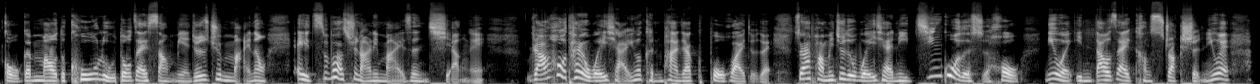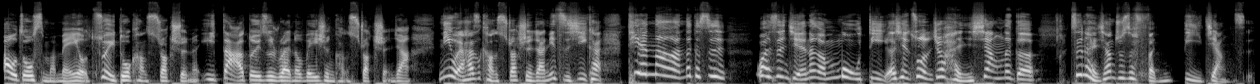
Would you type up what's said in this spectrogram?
狗跟猫的骷髅都在上面，就是去买那种，哎、欸，知不知道去哪里买？是很强哎、然后他有围起来，因为可能怕人家破坏，对不对？所以他旁边就是围起来。你经过的时候，你以为引刀在 construction，因为澳洲什么没有，最多 construction 的一大堆是 renovation construction 这样。你以为它是 construction 这样？你仔细看，天哪，那个是万圣节那个墓地，而且做的就很像那个，真的很像就是坟地这样子。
